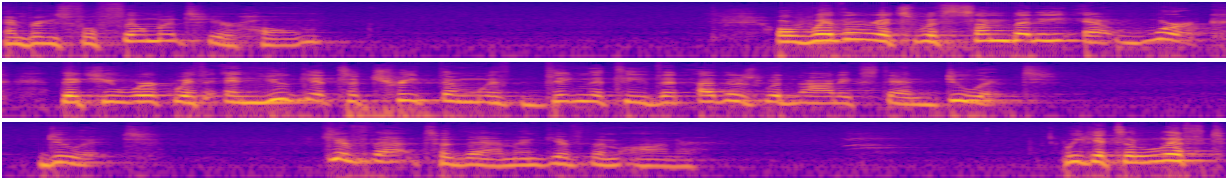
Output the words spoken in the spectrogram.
and brings fulfillment to your home. Or whether it's with somebody at work that you work with and you get to treat them with dignity that others would not extend, do it. Do it. Give that to them and give them honor. We get to lift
